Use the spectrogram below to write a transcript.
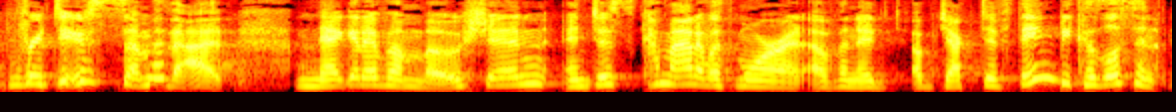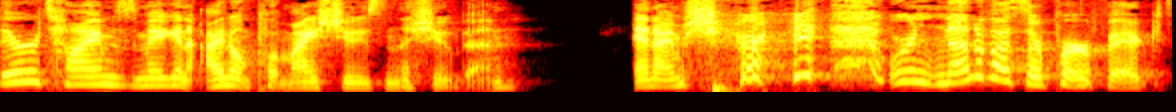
reduce some of that negative emotion and just come at it with more of an objective thing, because listen, there are times, Megan, I don't put my shoes in the shoe bin. And I'm sure We're none of us are perfect.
